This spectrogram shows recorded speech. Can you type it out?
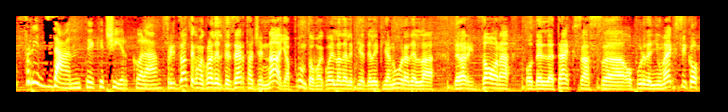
frizzante che circola. frizzante come quella del deserto a gennaio, appunto, come quella delle, delle pianure della- dell'Arizona o del Texas eh, oppure del New Mexico,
